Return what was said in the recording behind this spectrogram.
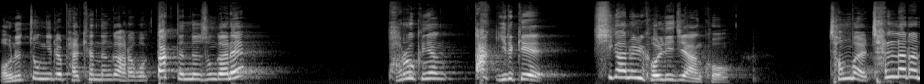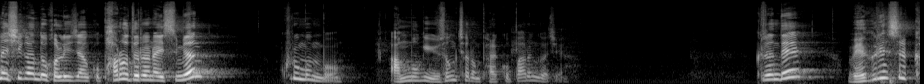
어느 쪽 일을 밝혔는가라고 딱 듣는 순간에 바로 그냥 딱 이렇게 시간을 걸리지 않고 정말 찰나라는 시간도 걸리지 않고 바로 드러나 있으면 그러면 뭐 안목이 유성처럼 밝고 빠른 거죠. 그런데 왜 그랬을까?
